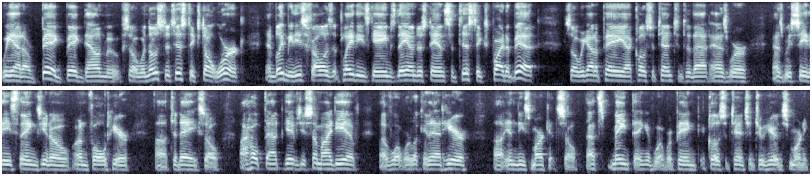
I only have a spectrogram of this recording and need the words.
we had a big, big down move. So when those statistics don't work, and believe me, these fellows that play these games, they understand statistics quite a bit. So we got to pay uh, close attention to that as we're as we see these things, you know, unfold here uh, today. So I hope that gives you some idea of, of what we're looking at here uh, in these markets. So that's main thing of what we're paying close attention to here this morning.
